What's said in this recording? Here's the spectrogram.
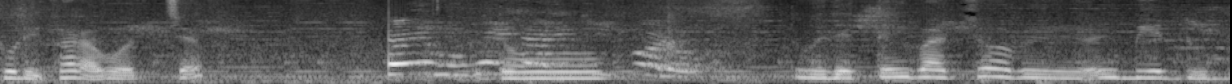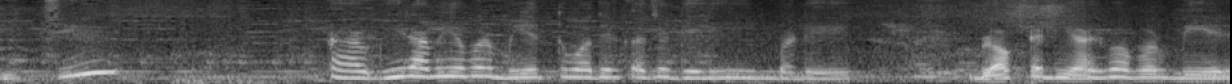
শরীর খারাপ হচ্ছে। তো তুমি দেখতেই পাচ্ছ, আমি এই মেয়ের দুধ দিচ্ছি। ঘির আমি আমার মেয়ের তোমাদের কাছে ডেলি মানে ব্লগটা নিয়ে আসব। আমার মেয়ের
